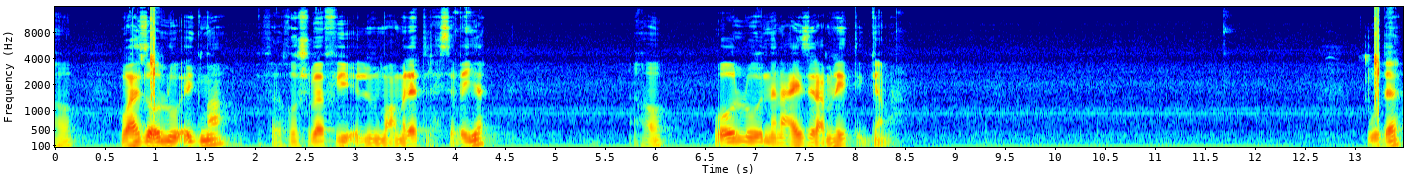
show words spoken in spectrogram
أهو. وعايز أقول له اجمع. فاخش بقى في المعاملات الحسابية. اهو واقول له إن أنا عايز عملية الجمع وده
